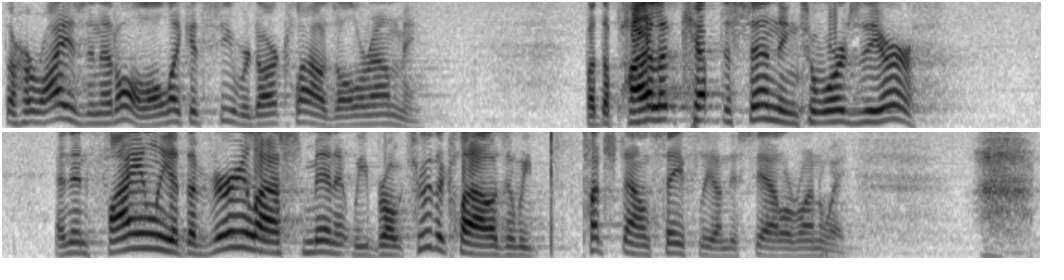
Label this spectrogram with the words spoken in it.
the horizon at all. All I could see were dark clouds all around me. But the pilot kept descending towards the earth. And then finally, at the very last minute, we broke through the clouds and we touched down safely on the Seattle runway.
